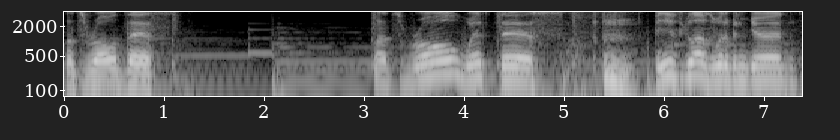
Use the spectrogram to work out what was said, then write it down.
Let's roll this. Let's roll with this. Thieves gloves would have been good.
